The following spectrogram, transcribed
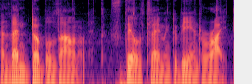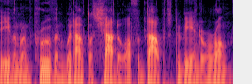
And then double down on it, still claiming to be in the right even when proven without a shadow of a doubt to be in the wrong.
